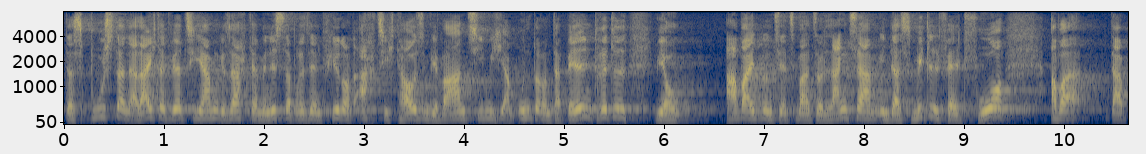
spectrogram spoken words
dass Boostern erleichtert wird. Sie haben gesagt, Herr Ministerpräsident, 480.000. Wir waren ziemlich am unteren Tabellendrittel. Wir arbeiten uns jetzt mal so langsam in das Mittelfeld vor. Aber da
